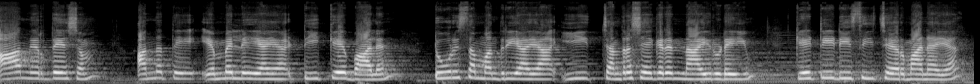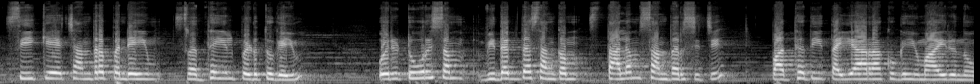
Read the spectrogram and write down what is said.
ആ നിർദ്ദേശം അന്നത്തെ എം എൽ എ ആയ ടി കെ ബാലൻ ടൂറിസം മന്ത്രിയായ ഇ ചന്ദ്രശേഖരൻ നായരുടെയും കെ ടി ഡി സി ചെയർമാനായ സി കെ ചന്ദ്രപ്പന്റെയും ശ്രദ്ധയിൽപ്പെടുത്തുകയും ഒരു ടൂറിസം വിദഗ്ധ സംഘം സ്ഥലം സന്ദർശിച്ച് പദ്ധതി തയ്യാറാക്കുകയുമായിരുന്നു.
